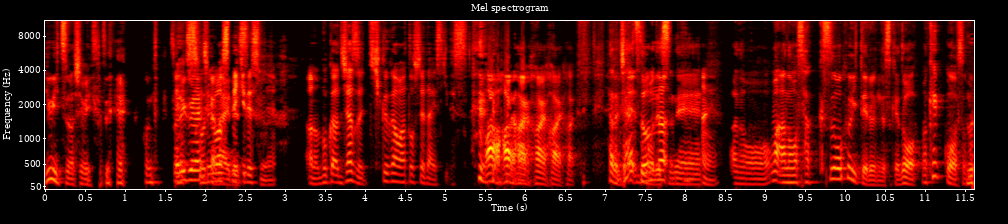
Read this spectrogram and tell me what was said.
唯一の趣味ですね。本当にそれぐらいしかないです。えそれは素敵ですね。あの、僕はジャズ聴く側として大好きです。あはいはいはいはいはい。ただジャズもですね、はい。あの、まあ、あの、サックスを吹いてるんですけど、まあ、結構その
